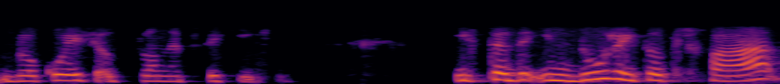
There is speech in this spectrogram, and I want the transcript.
blokuje się od strony psychiki. I wtedy im dłużej to trwa,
